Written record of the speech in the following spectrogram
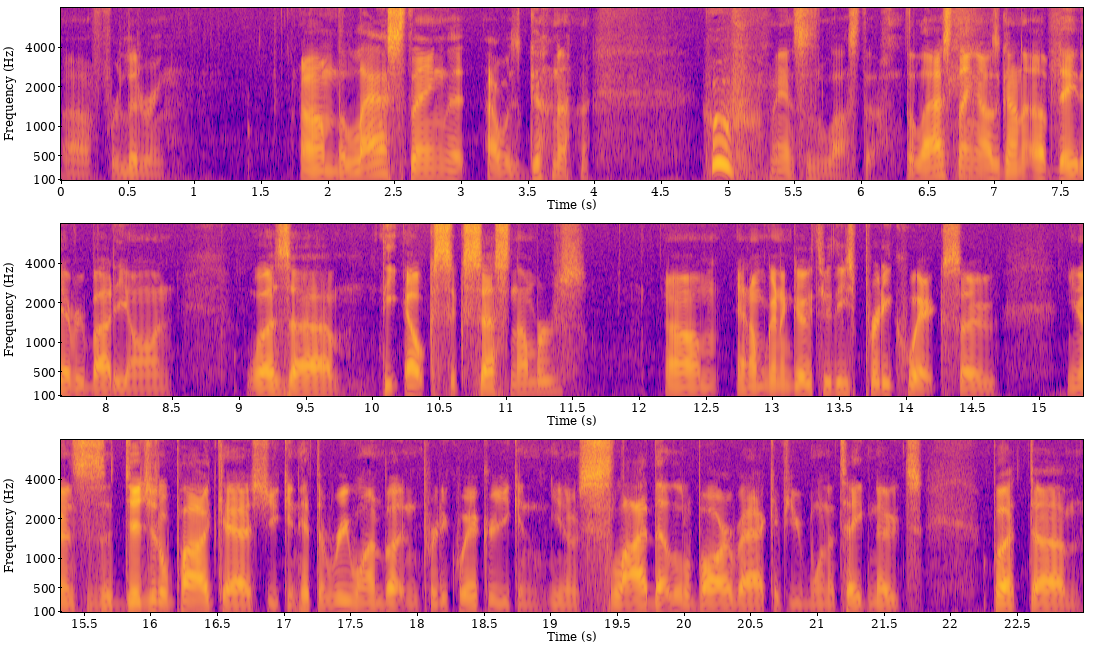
uh, for littering. Um, the last thing that I was gonna, whew, man, this is a lot of stuff. The last thing I was gonna update everybody on was uh, the elk success numbers, um, and I'm gonna go through these pretty quick. So, you know, this is a digital podcast. You can hit the rewind button pretty quick, or you can, you know, slide that little bar back if you want to take notes. But um,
